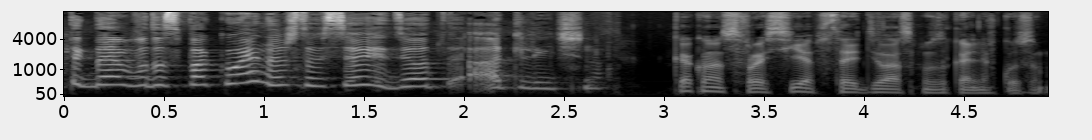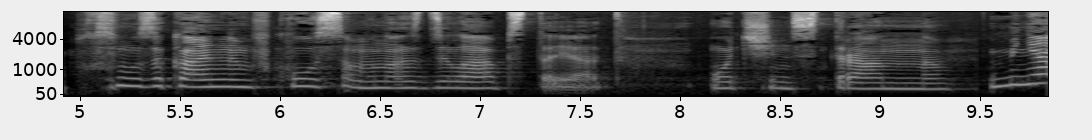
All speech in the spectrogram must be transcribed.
Тогда я буду спокойна, что все идет отлично. Как у нас в России обстоят дела с музыкальным вкусом? С музыкальным вкусом у нас дела обстоят очень странно. Меня,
